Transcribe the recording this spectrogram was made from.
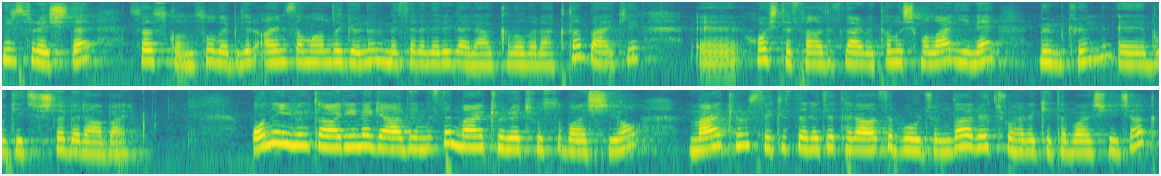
bir süreçte söz konusu olabilir. Aynı zamanda gönül meseleleriyle alakalı olarak da belki e, hoş tesadüfler ve tanışmalar yine mümkün e, bu geçişle beraber. 10 Eylül tarihine geldiğimizde Merkür Retrosu başlıyor. Merkür 8 derece terazi burcunda retro harekete başlayacak.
